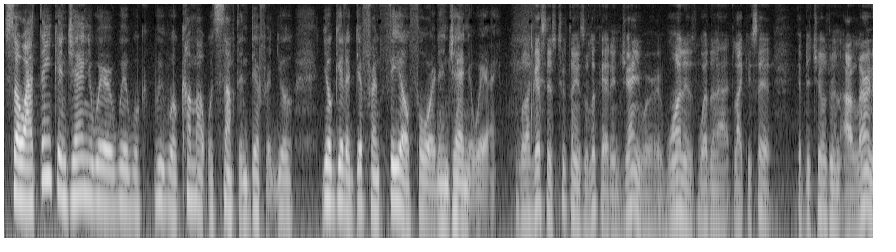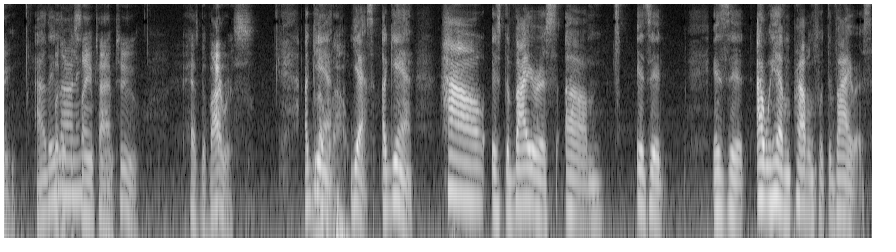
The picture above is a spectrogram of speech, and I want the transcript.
So I think in January we will we will come up with something different. You'll you'll get a different feel for it in January. Well, I guess there's two things to look at in January. One is whether or not, like you said, if the children are learning, Are they but at the same time too, has the virus again yes again how is the virus um, is it is it are we having problems with the virus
